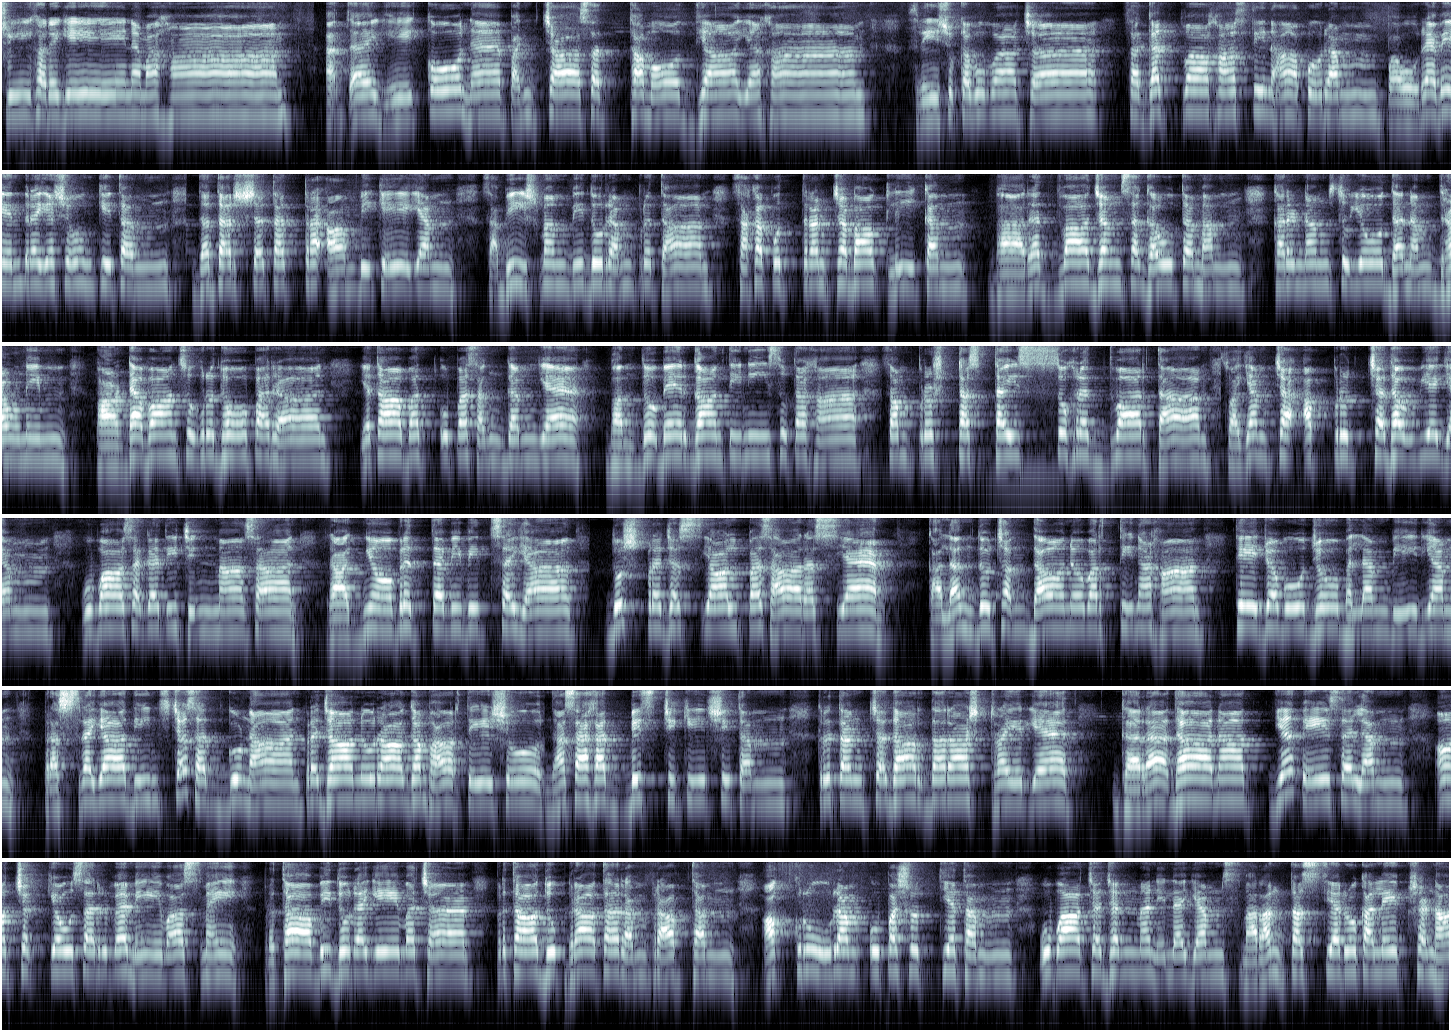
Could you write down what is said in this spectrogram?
श्रीहरये नमः। अत एकोनपञ्चाशत्तमोऽध्यायः श्रीशुक उवाच स गत्वा हास्तिनापुरं पौरवेन्द्रयशोऽङ्कितं ददर्श तत्र आम्बिकेयं। स भीष्मं विदुरं पृतां सह पुत्रं च बाक्लीकं भारद्वाजं स गौतमं कर्णं सुयोधनं द्रौणिं पाण्डवान् सुहृदोपरान् यथावत् उपसङ्गम्य बन्धुभिर्गान्तिनीसुतः सम्पृष्टस्थैः सुहृद्वार्तां स्वयं च अपृच्छदव्ययम् उवासगति चिन्मासान् राज्ञो वृत्तविवित्सया दुष्प्रजस्याल्पसारस्य कलन्दुचन्दानुवर्तिनः तेजवोजो बलं वीर्यं प्रश्रयादींश्च सद्गुणान् प्रजानुरागभार्तेषु न सहद्भिश्चिकीर्षितं कृतं च दार्धराष्ट्रैर्यद् गरधानाद्यपेसलम्। आचक्यौ सर्वमेवास्मै पृथा विदुर एव च पृथादुभ्रातरं प्राप्तम् अक्रूरम् उपश्रुत्यतम् उवाच जन्मनिलयं स्मरन्तस्य रुकलेक्षणा।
